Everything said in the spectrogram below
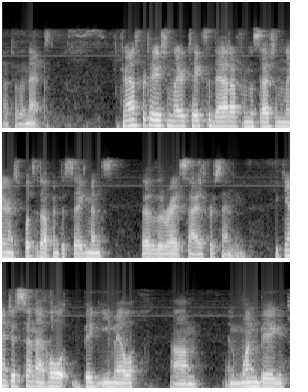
uh, to the next. The transportation layer takes the data from the session layer and splits it up into segments that are the right size for sending. You can't just send that whole big email um, in one big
